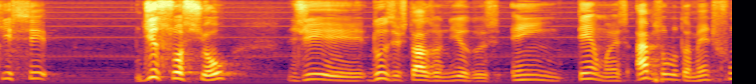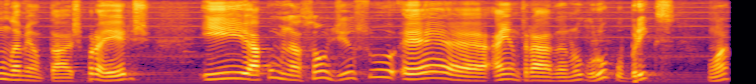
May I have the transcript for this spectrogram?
que se dissociou de, dos Estados Unidos em temas absolutamente fundamentais para eles, e a combinação disso é a entrada no grupo BRICS é?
